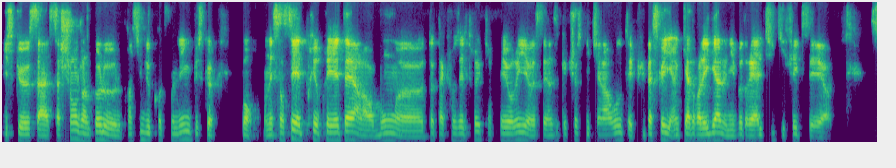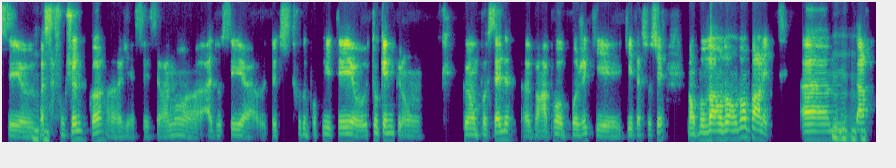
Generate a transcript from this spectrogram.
puisque ça, change un peu le, principe de crowdfunding, puisque bon, on est censé être propriétaire. Alors bon, euh, toi, tu as creusé le truc, a priori, euh, c'est quelque chose qui tient la route. Et puis parce qu'il y a un cadre légal au niveau de Realty qui fait que c'est euh, c'est bah, mmh ça fonctionne quoi. c'est vraiment adossé de titres de propriété, au token que l'on que l'on possède par rapport au projet qui est, qui est associé. Donc on va, on va, on va en parler. Alors,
